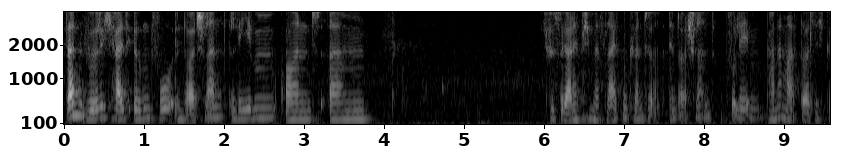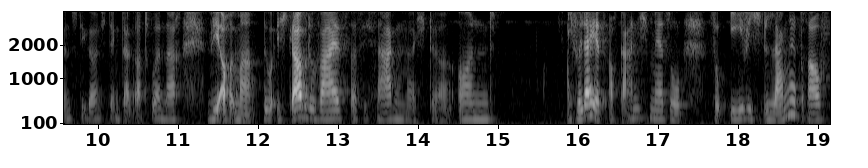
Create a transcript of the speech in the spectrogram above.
dann würde ich halt irgendwo in Deutschland leben und ähm, ich wüsste gar nicht, ob ich mir das leisten könnte, in Deutschland zu leben. Panama ist deutlich günstiger. Ich denke da gerade drüber nach. Wie auch immer. Du, ich glaube, du weißt, was ich sagen möchte. Und ich will da jetzt auch gar nicht mehr so, so ewig lange drauf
